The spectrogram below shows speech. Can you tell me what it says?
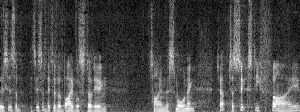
this is, a, this is a bit of a Bible studying time this morning. Chapter 65,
